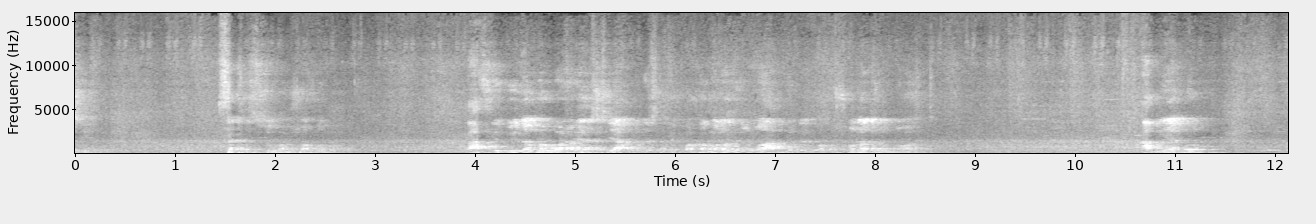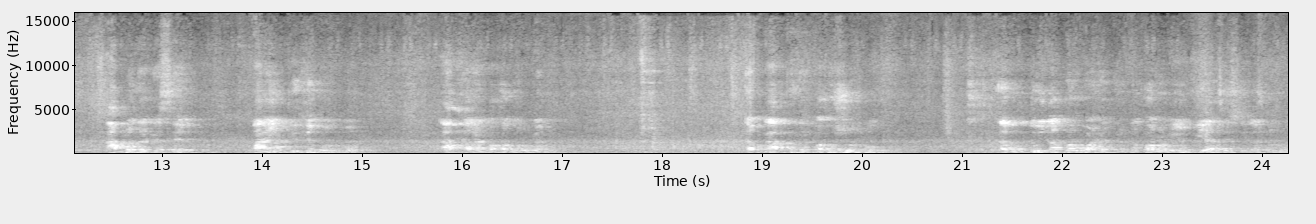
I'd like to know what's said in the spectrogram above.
সে সফল। আজকে দুই নম্বর ওয়ার্ডে আসছি, আপনাদের সাথে কথা বলার জন্য, আপনাদের কথা শোনার জন্য। আমি এখন আপনাদের কাছে মাইক দিতে বলব। আপনারা কথা বলবেন। এবং আপনাদের কথা শুনব। এবং দুই নম্বর ওয়ার্ডের জন্য করণীয় কি আছে সেটা শুনব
